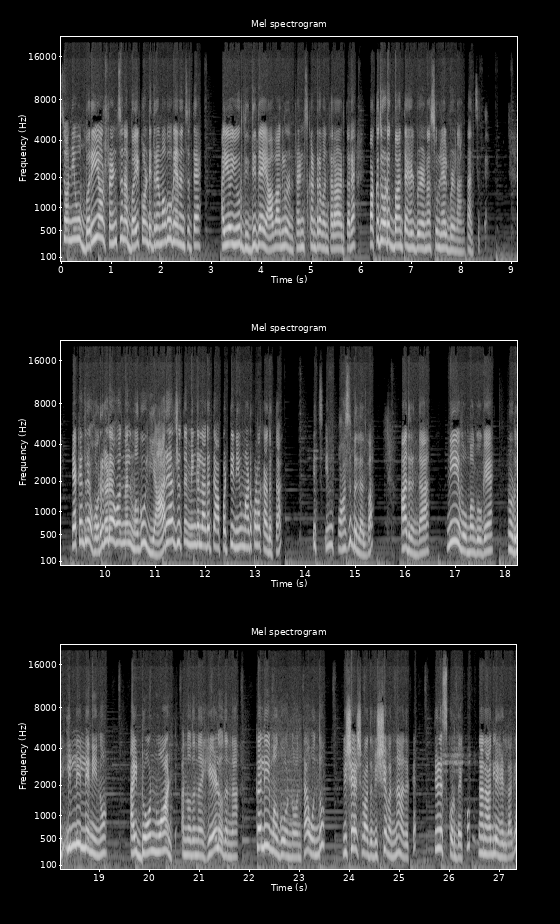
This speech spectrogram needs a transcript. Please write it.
ಸೊ ನೀವು ಬರೀ ಅವ್ರ ಫ್ರೆಂಡ್ಸನ್ನು ಬೈಕೊಂಡಿದ್ರೆ ಮಗುಗೆ ಏನನ್ಸುತ್ತೆ ಅಯ್ಯೋ ಇವ್ರದ್ದು ಇದ್ದಿದ್ದೆ ಯಾವಾಗಲೂ ನನ್ನ ಫ್ರೆಂಡ್ಸ್ ಕಂಡ್ರೆ ಒಂಥರ ಆಡ್ತಾರೆ. ಪಕ್ಕದ ರೋಡಕ್ಕೆ ಬಾ ಅಂತ ಹೇಳ್ಬಿಡೋಣ, ಸುಳ್ಳು ಹೇಳ್ಬಿಡೋಣ ಅಂತ ಅನ್ಸುತ್ತೆ. ಯಾಕಂದ್ರೆ ಹೊರಗಡೆ ಹೋದ್ಮೇಲೆ ಮಗು ಯಾರ್ಯಾರ ಜೊತೆ ಮಿಂಗಲ್ ಆಗುತ್ತೆ, ಆ ಪಟ್ಟಿ ನೀವು ಮಾಡ್ಕೊಳಕ್ಕಾಗತ್ತಾ? ಇಟ್ಸ್ ಇಂಪಾಸಿಬಲ್ ಅಲ್ವಾ? ಆದ್ರಿಂದ ನೀವು ಮಗುಗೆ, ನೋಡು, ಇಲ್ಲಿ ನೀನು ಐ ಡೋಂಟ್ ವಾಂಟ್ ಅನ್ನೋದನ್ನ ಹೇಳೋದನ್ನ ಕಲಿ ಮಗು ಅನ್ನುವಂಥ ಒಂದು ವಿಶೇಷವಾದ ವಿಷಯವನ್ನ ಅದಕ್ಕೆ ತಿಳಿಸ್ಕೊಡ್ಬೇಕು. ನಾನು ಆಗಲೇ ಹೇಳಿದಾಗೆ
